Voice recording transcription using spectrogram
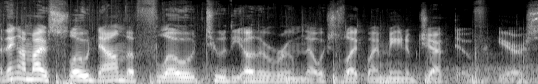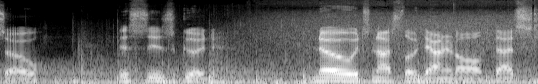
I think I might have slowed down the flow to the other room, though, which is like my main objective here, so this is good. No, it's not slowed down at all. That's,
